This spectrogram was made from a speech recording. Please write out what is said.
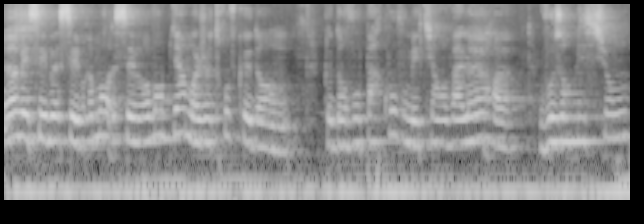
Non mais c'est vraiment, bien, moi je trouve que dans vos parcours, vous mettiez en valeur euh, vos ambitions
